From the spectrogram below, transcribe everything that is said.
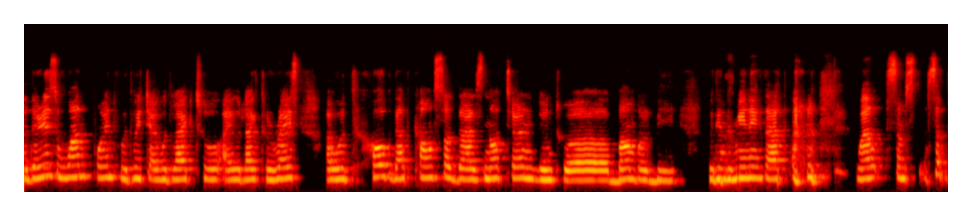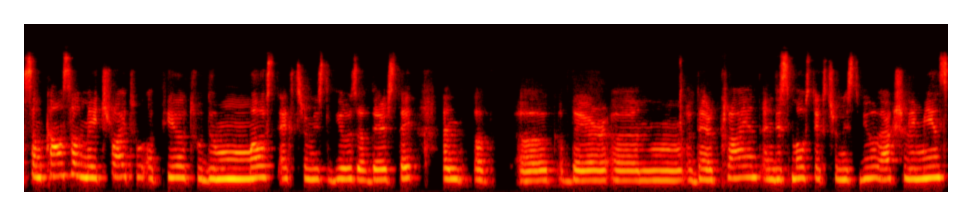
but there is one point with which I would like to I would like to raise. I would hope that counsel does not turn into a bumblebee, within the meaning that, well, some, some some counsel may try to appeal to the most extremist views of their state and of of their um, their client, and this most extremist view actually means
